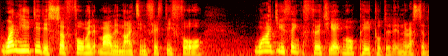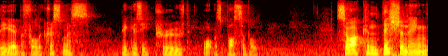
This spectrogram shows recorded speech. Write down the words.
When he did his sub four minute mile in 1954, why do you think 38 more people did it in the rest of the year before the Christmas? Because he'd proved what was possible. So our conditioning,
